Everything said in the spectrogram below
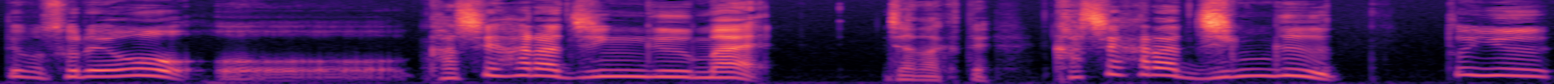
でもそれを橿原神宮前じゃなくて橿原神宮という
